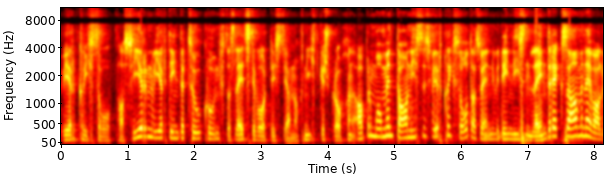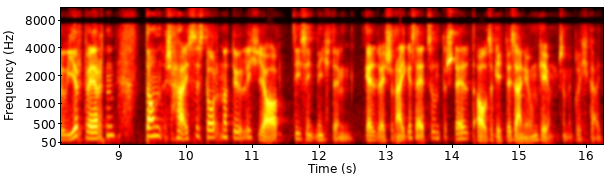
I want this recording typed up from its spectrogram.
wirklich so passieren wird in der Zukunft. Das letzte Wort ist ja noch nicht gesprochen, aber momentan ist es wirklich so, dass wenn wir in diesen Länderexamen evaluiert werden, dann heißt es dort natürlich, ja, die sind nicht dem Geldwäschereigesetz unterstellt, also gibt es eine Umgehungsmöglichkeit.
